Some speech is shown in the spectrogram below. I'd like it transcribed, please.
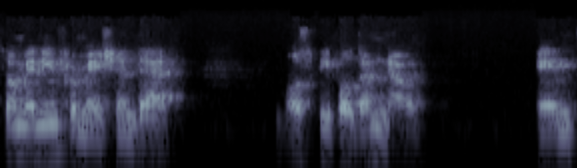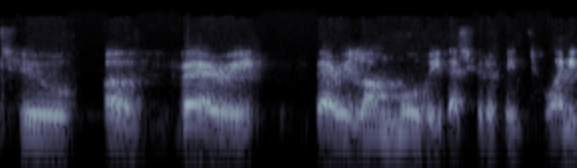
so many information that most people don't know into a very very long movie that should have been 20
